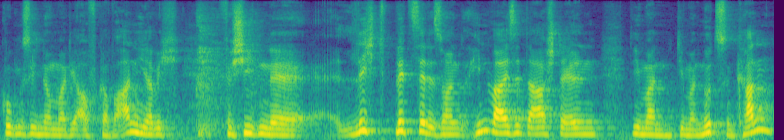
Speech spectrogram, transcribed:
gucken sich nochmal die Aufgabe an. Hier habe ich verschiedene Lichtblitze, das sollen Hinweise darstellen, die man, die man nutzen kann.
